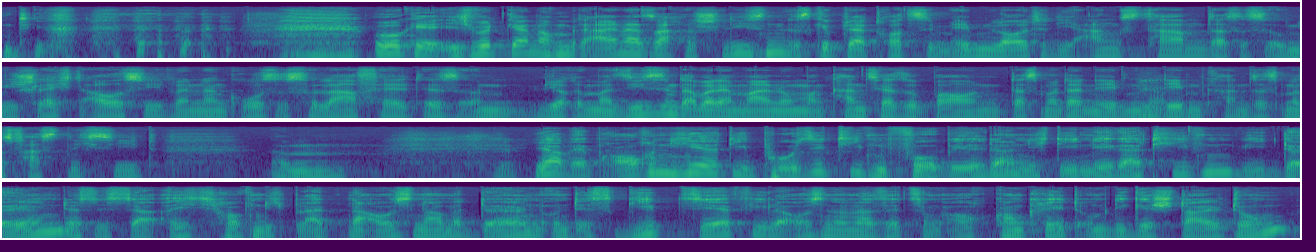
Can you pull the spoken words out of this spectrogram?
okay, ich würde gerne noch mit einer Sache schließen. Es gibt ja trotzdem eben Leute, die Angst haben, dass es irgendwie schlecht aussieht, wenn da ein großes Solarfeld ist und wie auch immer. Sie sind aber der Meinung, man kann es ja so bauen, dass man daneben ja. leben kann, dass man es fast nicht sieht. Ähm, ja, wir brauchen hier die positiven Vorbilder, nicht die negativen, wie Dölln. Das ist ja, ich, hoffentlich bleibt eine Ausnahme Dölln. Und es gibt sehr viele Auseinandersetzungen auch konkret um die Gestaltung.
